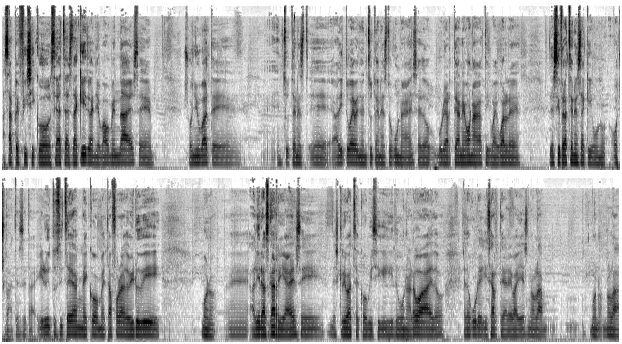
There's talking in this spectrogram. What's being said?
azalpe fisiko zehatza ez dakit, baina ba omen da, ez, e, soinu bat e, entzuten ez, e, aditu bai, baina entzuten ez duguna, ez, edo gure artean egonagatik, ba igual e, desifratzen ez dakigun hots bat, ez, eta iruditu zitzaian nahiko metafora edo irudi, bueno, e, adierazgarria, ez, e, deskribatzeko bizi dugun aroa, edo, edo gure gizarteare, bai, ez, nola, bueno, nola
